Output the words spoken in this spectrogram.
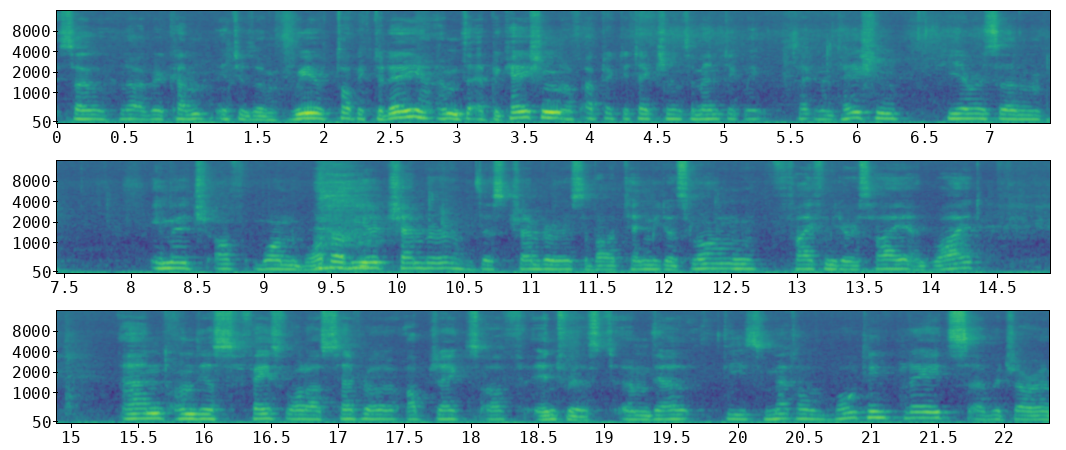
so now I will come into the real topic today, um, the application of object detection and semantic segmentation. Here is an image of one water wheel chamber. This chamber is about 10 meters long, 5 meters high and wide and on this face wall are several objects of interest. Um, there are these metal bolting plates, uh, which are a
